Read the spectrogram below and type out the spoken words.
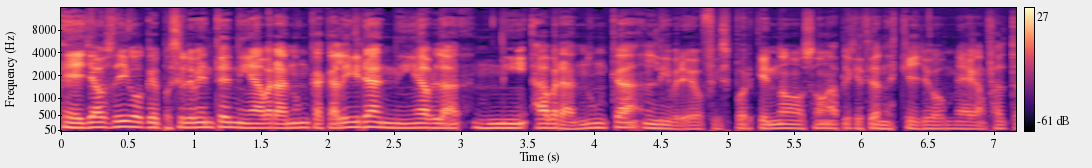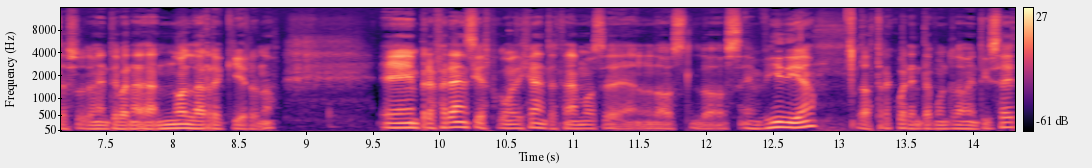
eh, ya os digo que posiblemente ni habrá nunca Caligra ni, habla, ni habrá nunca LibreOffice, porque no son aplicaciones que yo me hagan falta absolutamente para nada, no las requiero, ¿no? En preferencias, como dije antes, tenemos eh, los, los, NVIDIA, los 340.96,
